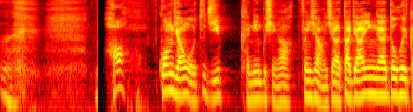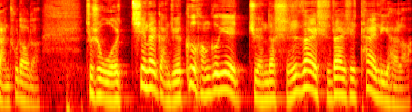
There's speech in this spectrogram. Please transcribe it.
好，光讲我自己肯定不行啊，分享一下，大家应该都会感触到的。就是我现在感觉各行各业卷的实在实在是太厉害了，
